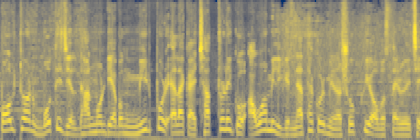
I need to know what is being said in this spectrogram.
পল্টন, মতিঝিল, ধানমন্ডি এবং মিরপুর এলাকায় ছাত্রলীগ ও আওয়ামী লীগের নেতাকর্মীরা সক্রিয় অবস্থায় রয়েছে।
